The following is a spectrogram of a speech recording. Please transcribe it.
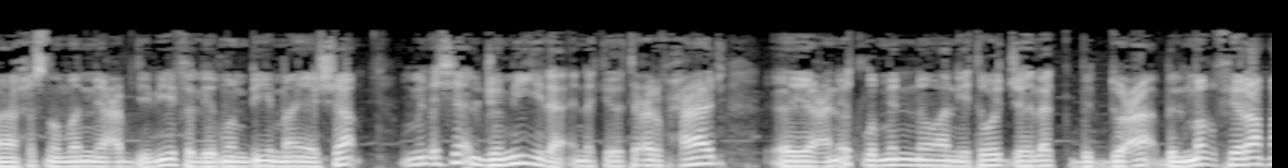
حسن ظن عبدي بي فليظن بي ما يشاء. ومن الأشياء الجميلة إنك إذا تعرف حاج آه، يعني اطلب منه أن يتوجه لك بالدعاء بالمغفرة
